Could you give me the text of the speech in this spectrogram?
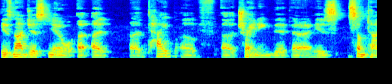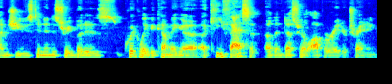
is not just you know a, a a type of uh, training that uh, is sometimes used in industry, but is quickly becoming a, a, key facet of industrial operator training.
